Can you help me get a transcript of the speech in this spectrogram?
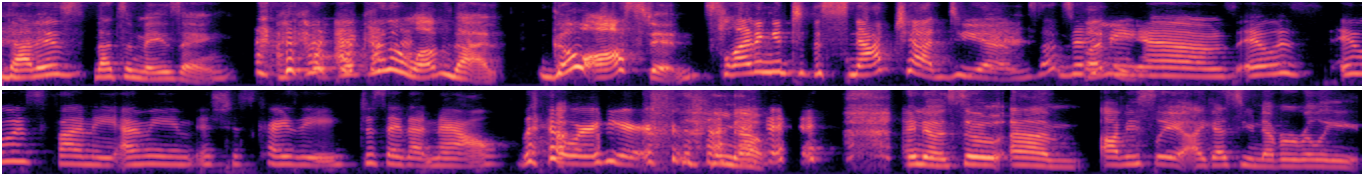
that is that's amazing. I, I kind of love that. Go austin sliding into the snapchat dms that's the funny. Dms it was it was funny. I mean, it's just crazy to say that now that we're here. I know. I know. So um obviously I guess you never really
